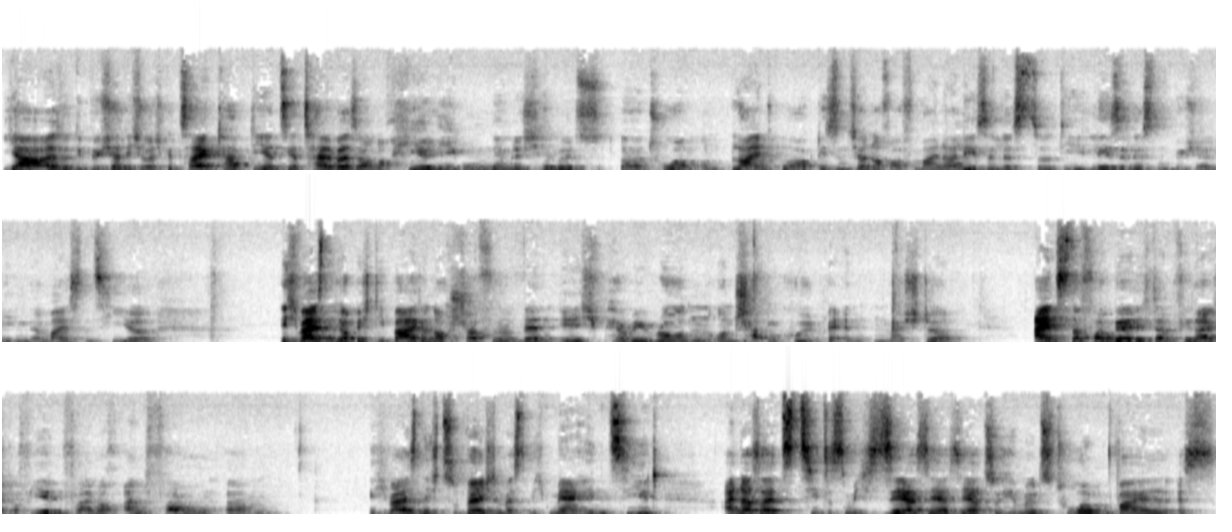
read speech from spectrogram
Ja, also die Bücher, die ich euch gezeigt habe, die jetzt ja teilweise auch noch hier liegen, nämlich Himmelsturm und Blindwalk, die sind ja noch auf meiner Leseliste. Die Leselistenbücher liegen ja meistens hier. Ich weiß nicht, ob ich die beide noch schaffe, wenn ich Perry Roden und Schattenkult beenden möchte. Eins davon werde ich dann vielleicht auf jeden Fall noch anfangen. Ähm, ich weiß nicht, zu welchem es mich mehr hinzieht. Einerseits zieht es mich sehr, sehr, sehr zu Himmelsturm, weil es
